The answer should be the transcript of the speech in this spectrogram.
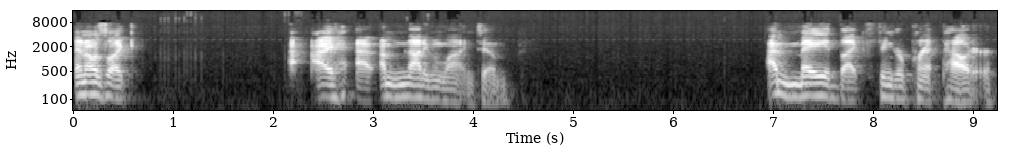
and i was like i, I i'm not even lying tim i made like fingerprint powder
